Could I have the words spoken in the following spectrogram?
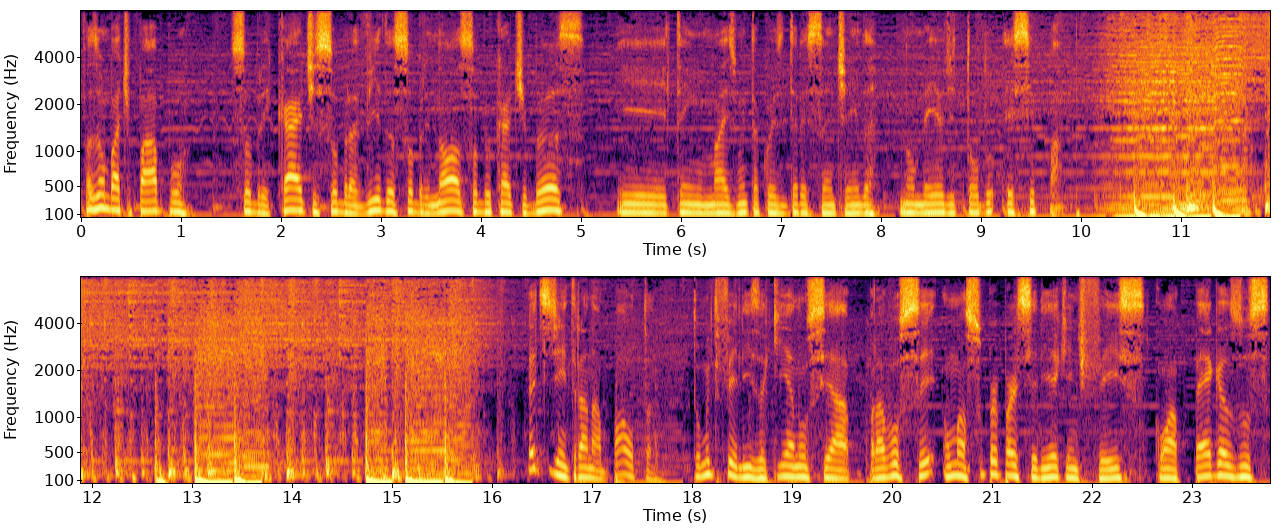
fazer um bate-papo sobre kart, sobre a vida, sobre nós, sobre o Cartbus e tem mais muita coisa interessante ainda no meio de todo esse papo. Antes de entrar na pauta, estou muito feliz aqui em anunciar para você uma super parceria que a gente fez com a Pegasus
